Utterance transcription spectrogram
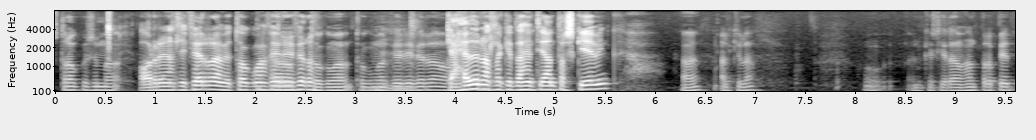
stráku sem að Orðin allir í fyrra, við tókum hann fyrir í fyrra. tókum hann, tókum hann fyrir í fyrra og, Það hefður náttúrulega getað hendi andra skefing. Já, algjörlega. Og en kannski ræðum hann bara bet,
